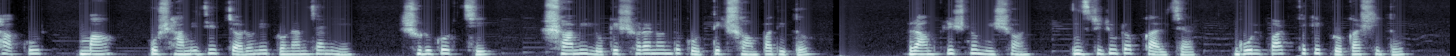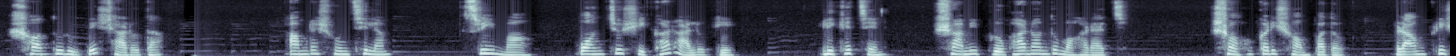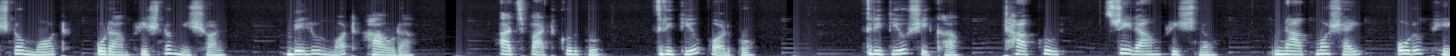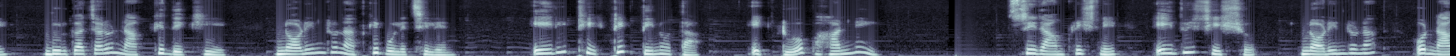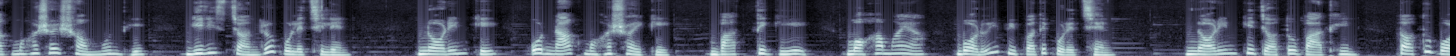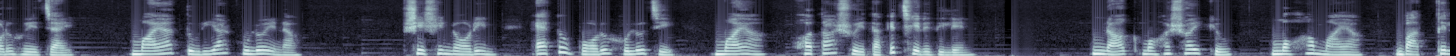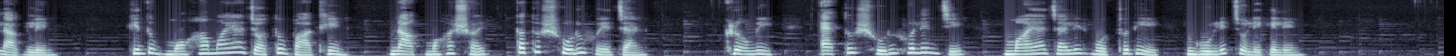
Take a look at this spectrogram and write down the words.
ঠাকুর, মা ও স্বামীজির চরণে প্রণাম জানিয়ে শুরু করছি স্বামী লোকেশ্বরানন্দ কর্তৃক সম্পাদিত Ramakrishna Mission Institute of Culture Golpark থেকে প্রকাশিত শতরূপে সারদা। আমরা শুনছিলাম শ্রী মা পঞ্চশিখার আলোকে। লিখেছেন স্বামী প্রভানন্দ মহারাজ। সহকারী সম্পাদক রামকৃষ্ণ মঠ ও রামকৃষ্ণ মিশন বেলুর মঠ, হাওড়া। আজ পাঠ করব তৃতীয় পর্ব। তৃতীয় শিক্ষা, ঠাকুর শ্রী রামকৃষ্ণ নাগমশাই ওরফে দুর্গাচরণ নাগকে দেখিয়ে নরেন্দ্রনাথকে বলেছিলেন, এরই ঠিক ঠিক দীনতা, একটুও ভান নেই? শ্রীরামকৃষ্ণের এই দুই শিষ্য নরেন্দ্রনাথ ও নাগমহাশয় সম্বন্ধে গিরিশচন্দ্র বলেছিলেন, নরেনকে ও নাগ মহাশয়কে বাঁধতে গিয়ে মহামায়া বড়ই বিপদে পড়েছেন। নরেনকে যত বাঁধেন, তত বড় হয়ে যায়। মায়া দরিয়ার কুলোয় না। শেষে নরেন এত বড় হলো যে মায়া হতাশ হয়ে তাকে ছেড়ে দিলেন। নাগ মহাশয়কেও মহামায়া বাঁধতে লাগলেন। কিন্তু মহামায়া যত বাঁধেন নাগ মহাশয় তত সরু হয়ে যান। ক্রমে এত সরু হলেন যে মায়া জালের মধ্য দিয়ে গুলে চলে গেলেন।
